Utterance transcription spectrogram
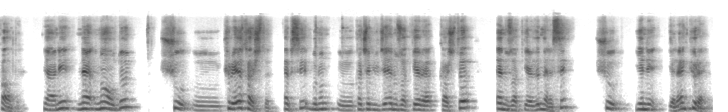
Kaldı. Yani ne, ne oldu? Şu e, küreye kaçtı. Hepsi bunun e, kaçabileceği en uzak yere kaçtı. En uzak yerde neresi? Şu yeni gelen küre.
